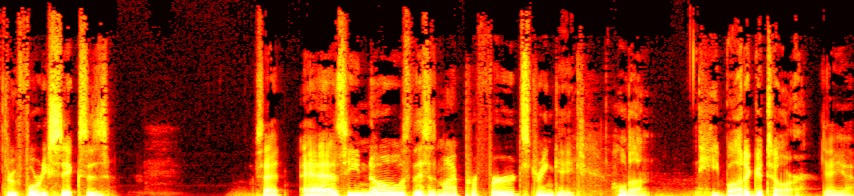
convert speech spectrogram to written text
through 46s set, as he knows this is my preferred string gauge. Hold on. He bought a guitar. Yeah, yeah.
